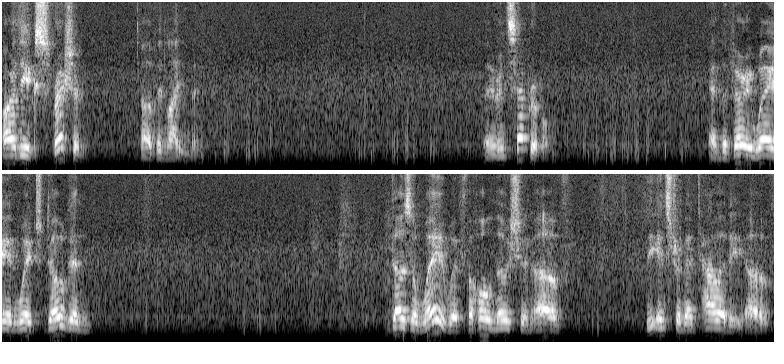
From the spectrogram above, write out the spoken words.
are the expression of enlightenment. They're inseparable. And the very way in which Dogen does away with the whole notion of the instrumentality of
